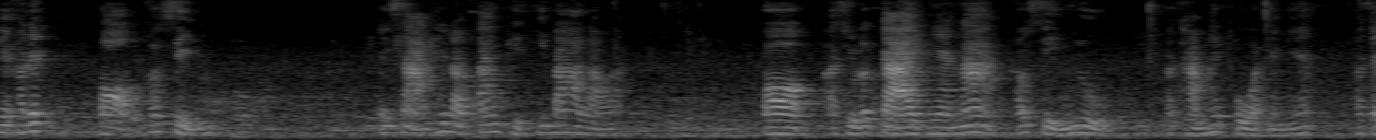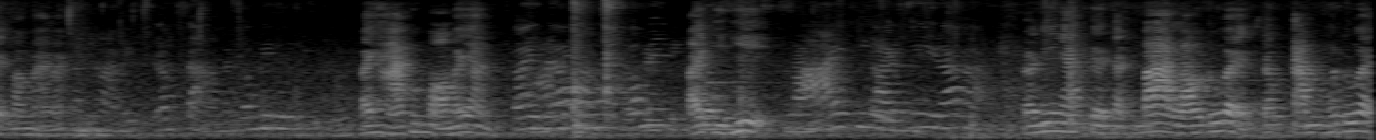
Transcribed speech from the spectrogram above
เนี่ยเขาเรียกปอบเขาสิงไอสารที่เราตั้งผิดที่บ้านเราอะปอบอสุรกายพญานาคเขาสิงอยู่ เขาทำให้ปวดอย่างเงี้ยเข้าใจความหมายไหมปัญหารักษา มันก็ไม่รู้ไปหาคุณหมอไหมยังไปแล้วก็ไม่ไปกี่ที่ หลายที่หลายที่แล้วค่ะแล้วนี่ไงเกิดจากบ้านเราด้วยเจ้ากรรมเขาด้วย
